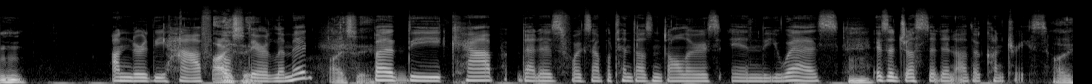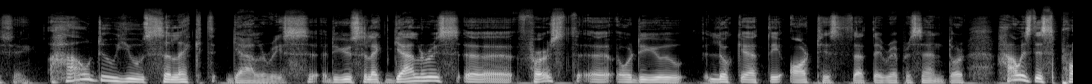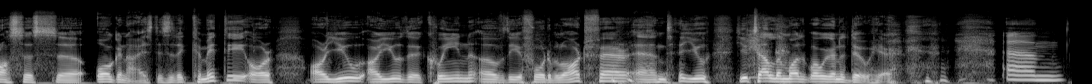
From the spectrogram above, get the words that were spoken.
under the half. I of see. their limit. I see. But the cap that is, for example, $10,000 in the US Mm-hmm. is adjusted in other countries. I see. How do you select galleries? Do you select galleries uh, first, uh, or do you look at the artists that they represent, or how is this process uh, organized? Is it a committee, or are you are you the queen of the affordable art fair, and you you tell them what, what we're going to do here?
